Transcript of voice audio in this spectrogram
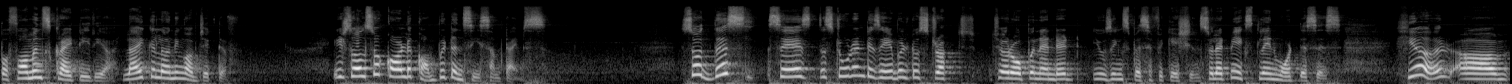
performance criteria like a learning objective. It is also called a competency sometimes. So, this says the student is able to structure open ended using specifications. So, let me explain what this is. Here um,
